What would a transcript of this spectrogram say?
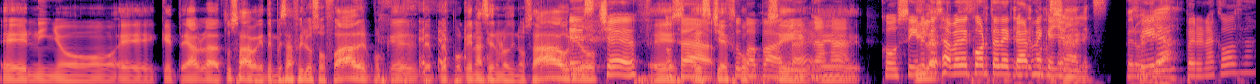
el niño eh, que te habla, tú sabes, que te empieza a filosofar del por qué, de, de por qué nacieron los dinosaurios. Es chef. o Es- sea, es chef su con- papá, sí, claro. Ajá. eh, Cocina y la- que sabe de corte de carne que yo. Alex. Pero Mira, ya. pero una cosa.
